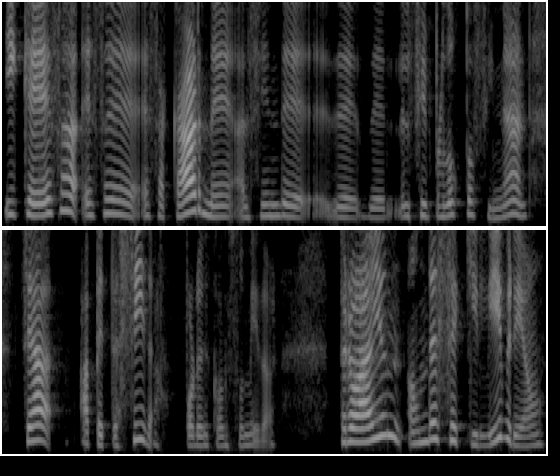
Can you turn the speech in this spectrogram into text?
Y que esa, ese, esa carne, al fin de, del producto final, sea apetecida por el consumidor. Pero hay un desequilibrio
